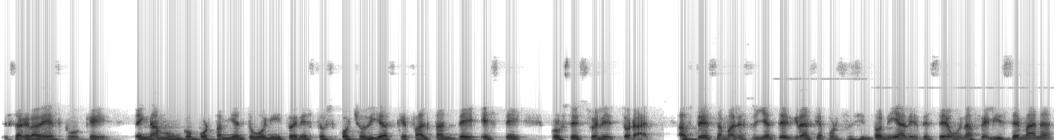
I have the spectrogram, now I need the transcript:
Les agradezco que tengamos un comportamiento bonito en estos ocho días que faltan de este proceso electoral. A ustedes, amables oyentes, gracias por su sintonía. Les deseo una feliz semana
